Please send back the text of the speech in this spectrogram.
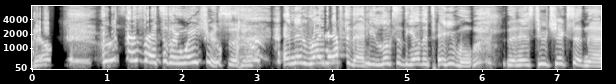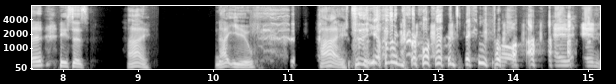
Bill, Who says that to their waitress? and then right after that, he looks at the other table that has two chicks sitting at it. He says, Hi, not you. hi to the other girl at the table. and and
